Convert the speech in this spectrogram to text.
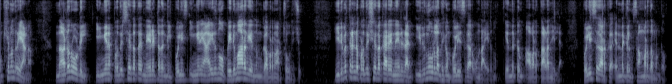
മുഖ്യമന്ത്രിയാണ് നട റോഡിൽ ഇങ്ങനെ പ്രതിഷേധത്തെ നേരിട്ടതെങ്കിൽ പോലീസ് ഇങ്ങനെയായിരുന്നോ പെരുമാറുകയെന്നും ഗവർണർ ചോദിച്ചു. ഇരുപത്തിരണ്ട് പ്രതിഷേധക്കാരെ നേരിടാൻ ഇരുന്നൂറിലധികം പോലീസുകാർ ഉണ്ടായിരുന്നു. എന്നിട്ടും അവർ തടഞ്ഞില്ല. പോലീസുകാർക്ക് എന്തെങ്കിലും സമ്മർദ്ദമുണ്ടോ?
